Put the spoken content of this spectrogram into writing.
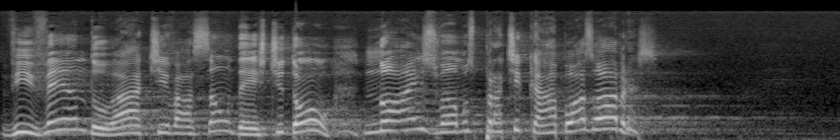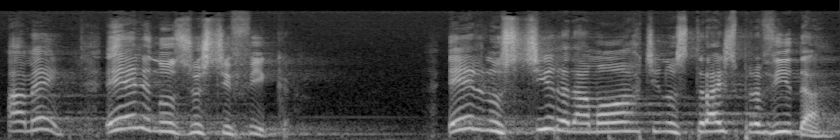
vivendo a ativação deste dom, nós vamos praticar boas obras. Amém? Ele nos justifica. Ele nos tira da morte e nos traz para a vida.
